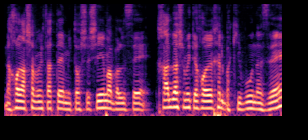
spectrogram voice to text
נכון, עכשיו הם קצת אה, מתאוששים, אבל זה חד משמעית יכול ללכת בכיוון הזה,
